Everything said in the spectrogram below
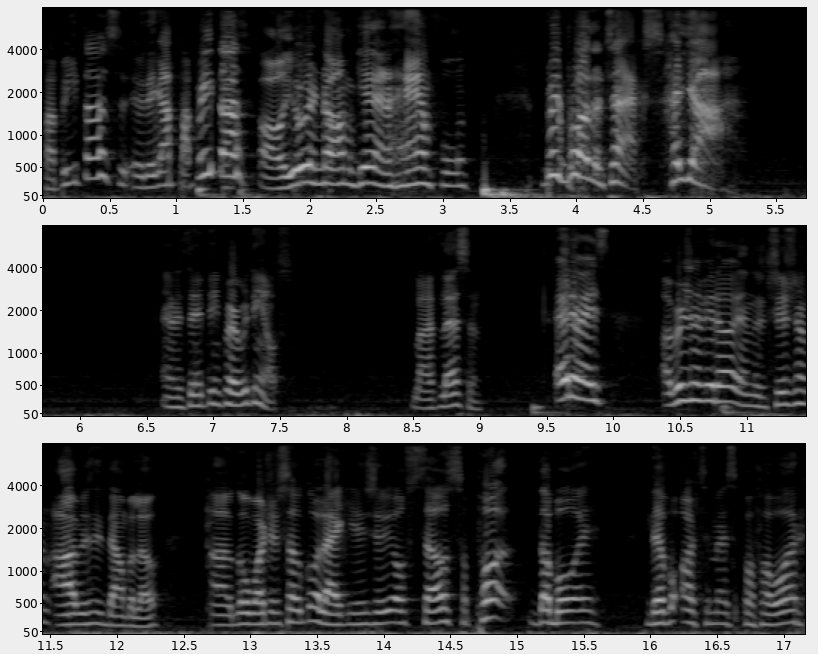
papitas? If they got papitas, oh, you already know I'm getting a handful. Big brother tax. Hiya! And the same thing for everything else. Life lesson. Anyways, original video in the description, obviously down below. Uh, go watch yourself, go like yourself, support the boy, Devil Artemis, por favor.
